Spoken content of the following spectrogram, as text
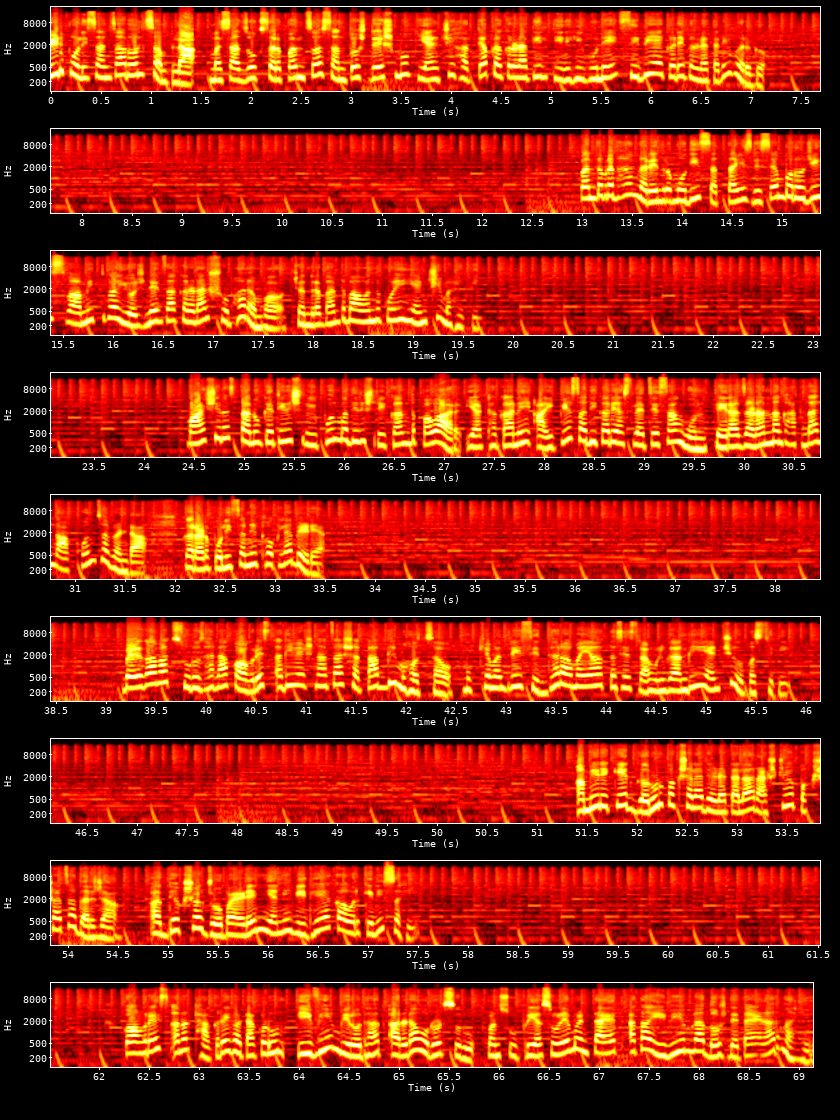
बीड पोलिसांचा रोल संपला. मसाजोग सरपंच संतोष देशमुख यांची हत्या प्रकरणातील तीनही गुन्हे सीबीआयकडे करण्यात आले वर्ग. पंतप्रधान नरेंद्र मोदी सत्तावीस डिसेंबर रोजी स्वामित्व योजनेचा करणार शुभारंभ. चंद्रकांत बावनकुळे यांची माहिती. माळशिरस तालुक्यातील श्रीपूरमधील श्रीकांत पवार या ठिकाणी आय पी एस अधिकारी असल्याचे सांगून तेरा जणांना घातला लाखोंचा गंडा. कराड पोलिसांनी ठोकल्या बेड्या. बेळगावात सुरू झाला काँग्रेस अधिवेशनाचा शताब्दी महोत्सव. मुख्यमंत्री सिद्धरामय्या तसेच राहुल गांधी यांची उपस्थिती. अमेरिकेत गरुड पक्षाला देण्यात आला राष्ट्रीय पक्षाचा दर्जा. अध्यक्ष जो बायडेन यांनी विधेयकावर केली सही. काँग्रेस आणि ठाकरे गटाकडून ईव्हीएम विरोधात आरडाओरड सुरू पण सुप्रिया सुळे म्हणतायत आता ईव्हीएमला दोष देता येणार नाही.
